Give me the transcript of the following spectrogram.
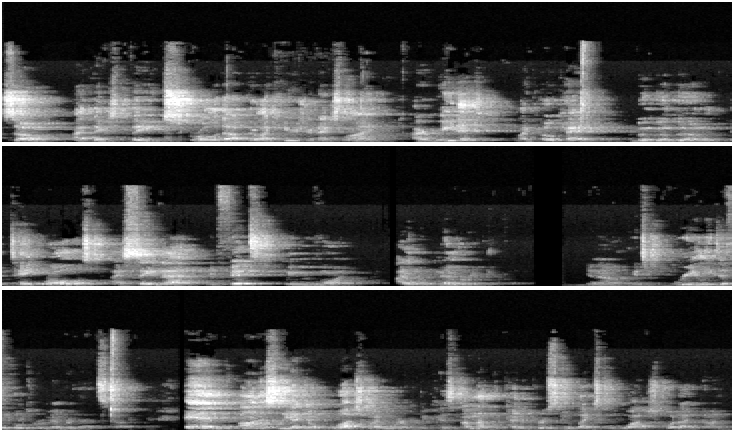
So I, they, they scroll it up. They're like, here's your next line. I read it. I'm like, okay. Boom, boom, boom. The tape rolls. I say that. It fits. We move on. I don't remember it. You know, it's really difficult to remember that stuff. And honestly, I don't watch my work because I'm not the kind of person who likes to watch what I've done.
